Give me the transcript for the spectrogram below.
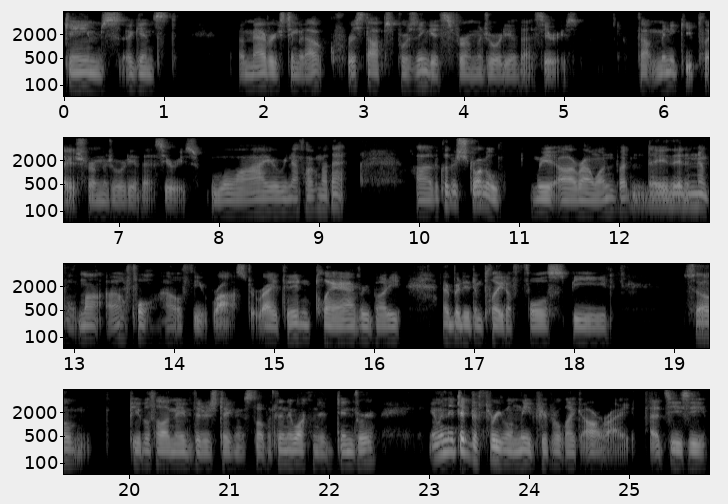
games against a Mavericks team without Kristaps Porzingis for a majority of that series, without many key players for a majority of that series. Why are we not talking about that? Uh, the Clippers struggled we uh, round one, but they, they didn't have a, full healthy roster, right? They didn't play everybody. Everybody didn't play to full speed, so people thought maybe they're just taking it slow. But then they walked into Denver, and when they took the three one lead, people were like, "All right, that's easy."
